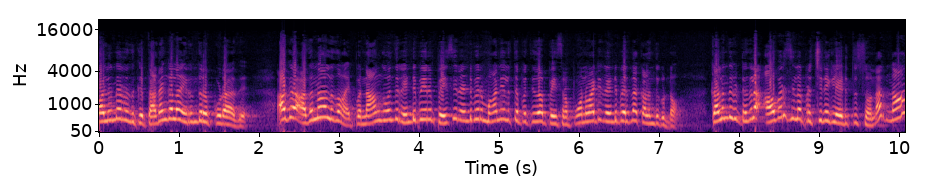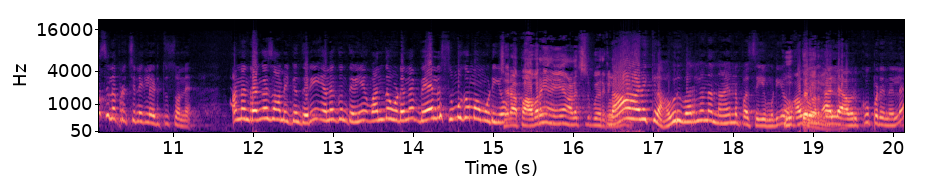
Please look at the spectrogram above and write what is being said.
ஆளுநர் அதுக்கு தடங்களா இருந்துடக்கூடாது ஆக அதனால தான் இப்ப நாங்க வந்து ரெண்டு பேரும் பேசி ரெண்டு பேரும் மாநிலத்தை பத்தி தான் பேசுறோம். போன வாட்டி ரெண்டு பேரும் தான் கலந்துக்கிட்டோம் கலந்துக்கிட்டதில் அவர் சில பிரச்சனைகளை எடுத்து சொன்னார் நான் சில பிரச்சனைகளை எடுத்து சொன்னேன். அண்ணன் ரங்கசாமிக்கும் தெரியும் எனக்கும் தெரியும். வந்த உடனே வேலை சுமூகமா முடியும். சரி அப்ப அவரையும் ஏன் அழைச்சிட்டு போயிருக்கலாம்? நான் அழைக்கல. அவர் வரலன்னா நான் என்னப்பா செய்ய முடியும்? அவர்? அல்ல அவர் கூப்பிடணும் இல்ல.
